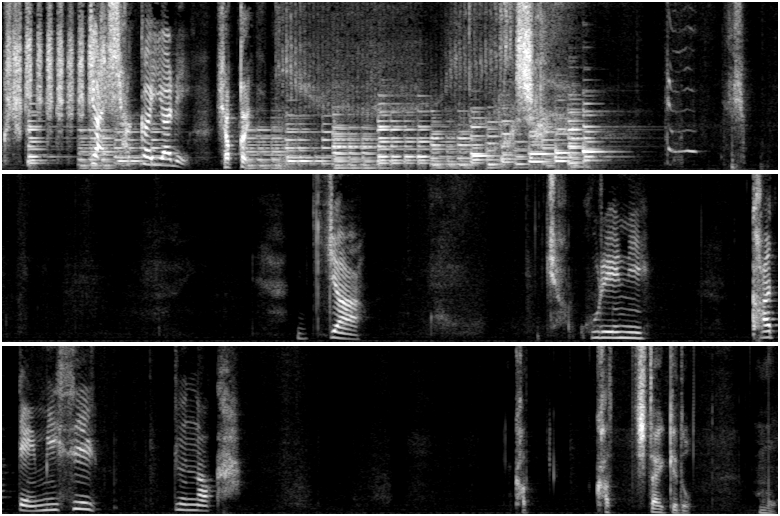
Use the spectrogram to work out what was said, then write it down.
クシュチュチュチュチュチュじゃあ100回やれ。100回じゃあじゃあ俺に勝ってみせるのか。か勝ちたいけどもう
